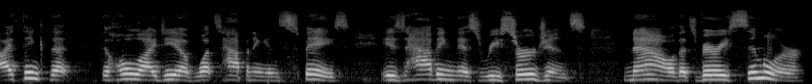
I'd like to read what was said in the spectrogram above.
I think that the whole idea of what's happening in space is having this resurgence now that's very similar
